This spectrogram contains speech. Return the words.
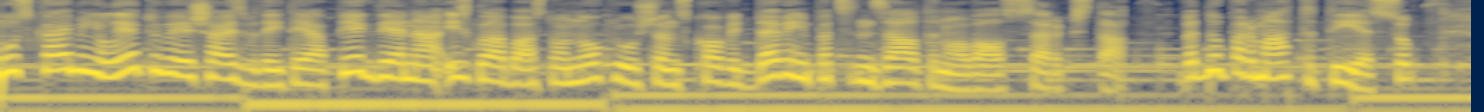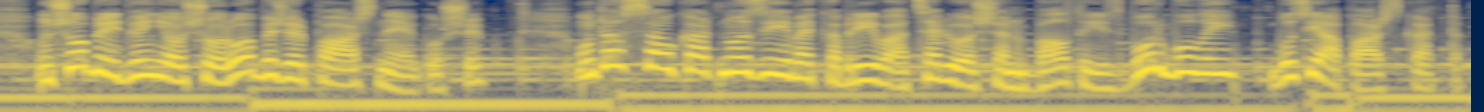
Mūsu kaimiņu lietuvieši aizvadītajā piekdienā izglābās no nokļūšanas Covid-19 zelta no valsts sarakstā, bet nu par mata tiesu, un šobrīd viņi jau šo robežu ir pārsnieguši. Un tas savukārt nozīmē, ka brīvā ceļošana Baltijas burbulī būs jāpārskata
